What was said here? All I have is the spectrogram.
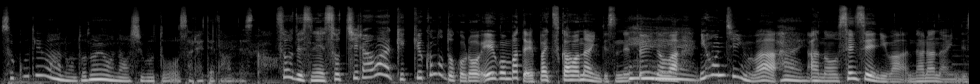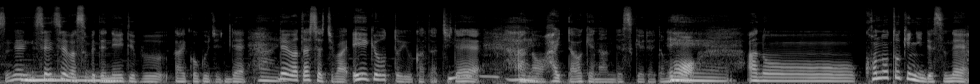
そこではあのどのようなお仕事をされてたんですか？そうですね。そちらは結局のところ英語またやっぱり使わないんですね、えー、というのは日本人は、はい、あの先生にはならないんですね。先生はすべてネイティブ外国人ではい、で私たちは営業という形で、あの入ったわけなんですけれども、えー、あのこの時にですね、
